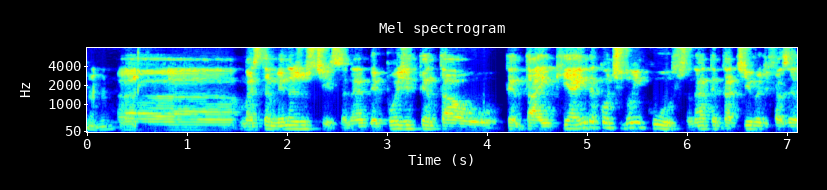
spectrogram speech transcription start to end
uhum. uh, mas também na Justiça, né? Depois de tentar o tentar e que ainda continua em curso, né? A tentativa de fazer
